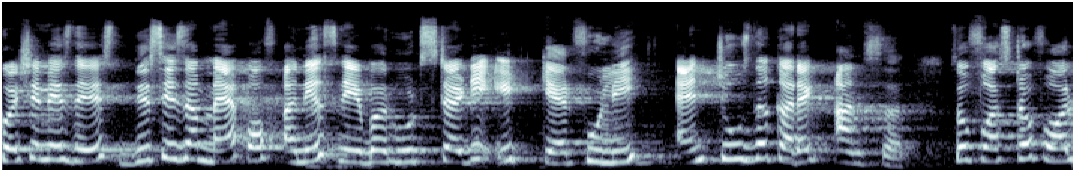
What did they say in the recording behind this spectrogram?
Question is this. This is a map of Anil's neighborhood. Study it carefully and choose the correct answer. So first of all,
